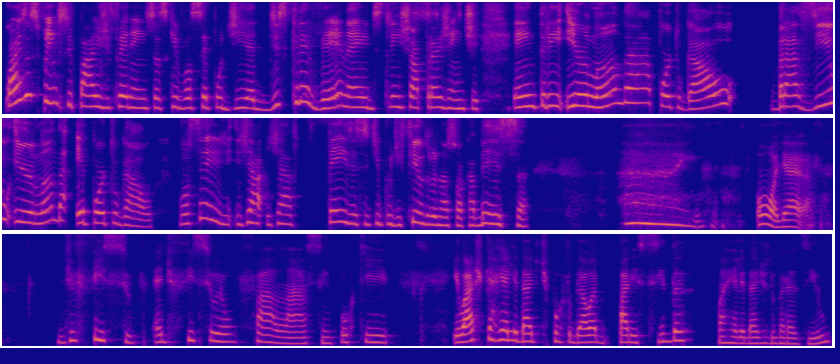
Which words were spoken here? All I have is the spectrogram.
quais as principais diferenças que você podia descrever, né, e destrinchar para gente entre Irlanda, Portugal, Brasil, Irlanda e Portugal? Você já, já fez esse tipo de filtro na sua cabeça? Ai, olha, difícil, é difícil eu falar assim, porque eu acho que a realidade de Portugal é parecida com a realidade do Brasil,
